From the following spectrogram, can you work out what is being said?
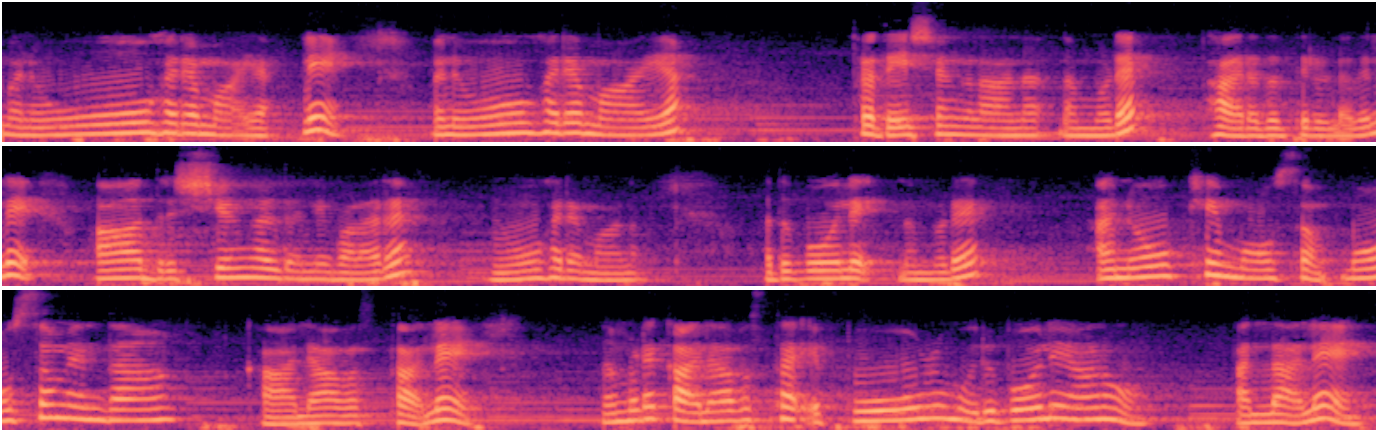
മനോഹരമായ അല്ലേ മനോഹരമായ പ്രദേശങ്ങളാണ് നമ്മുടെ ഭാരതത്തിലുള്ളത് അല്ലേ ആ ദൃശ്യങ്ങൾ തന്നെ വളരെ മനോഹരമാണ് അതുപോലെ നമ്മുടെ അനോഖ്യ മോസം മോസം എന്താ കാലാവസ്ഥ അല്ലേ നമ്മുടെ കാലാവസ്ഥ എപ്പോഴും ഒരുപോലെയാണോ? അല്ല അല്ലേ?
